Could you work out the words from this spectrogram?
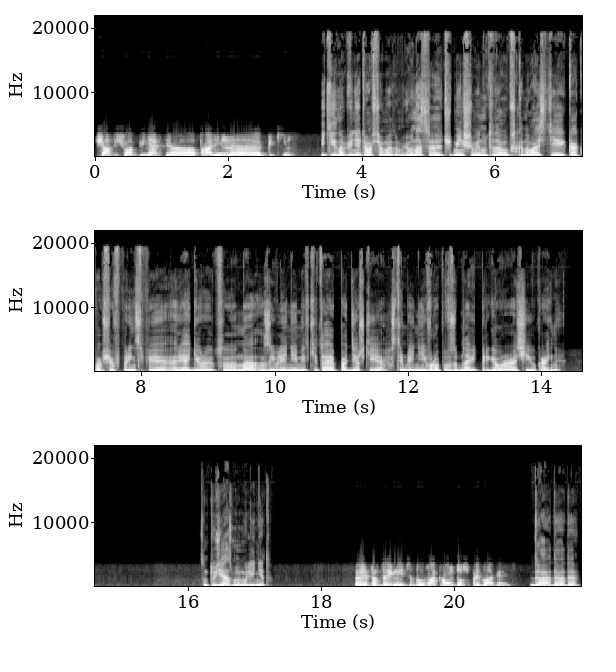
сейчас еще обвинять э, параллельно Пекин. Пекин обвинять во всем этом. И у нас э, чуть меньше минуты до выпуска новостей. Как вообще, в принципе, реагируют э, на заявление МИД Китая поддержки стремления Европы возобновить переговоры России и Украины? С энтузиазмом или нет? Это имеется в виду Макрон тоже предлагает? Да, да, да.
